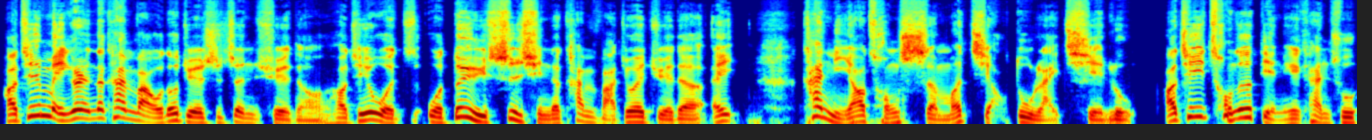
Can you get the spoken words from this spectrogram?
好，其实每个人的看法我都觉得是正确的哦。好，其实我我对于事情的看法就会觉得，哎，看你要从什么角度来切入。好，其实从这个点你可以看出，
